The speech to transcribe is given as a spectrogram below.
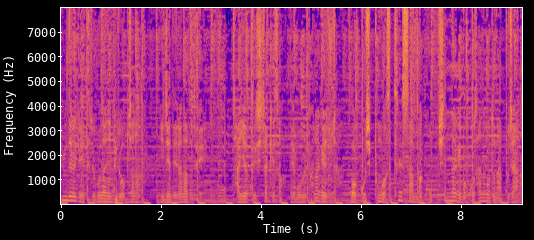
힘들게 들고 다닐 필요 없잖아. 이제 내려놔도 돼. 다이어트 시작해서 내 몸을 편하게 해주자. 먹고 싶은 거 스트레스 안 받고 신나게 먹고 사는 것도 나쁘지 않아.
